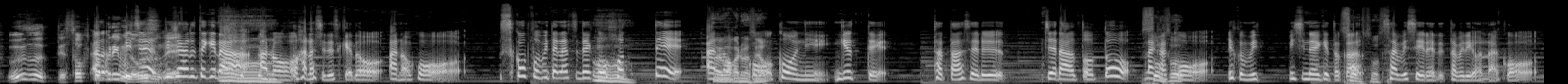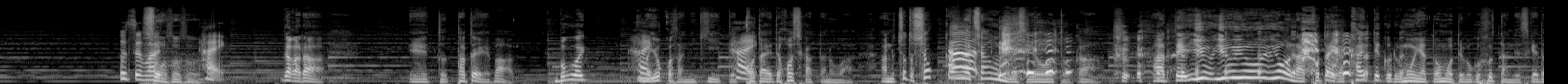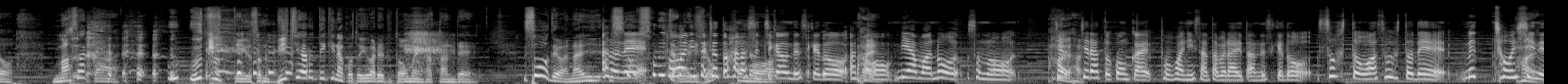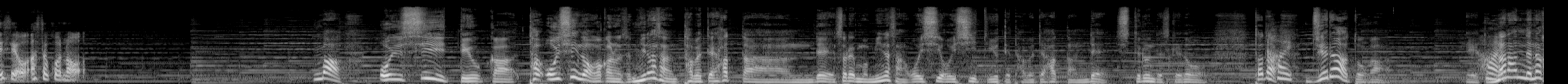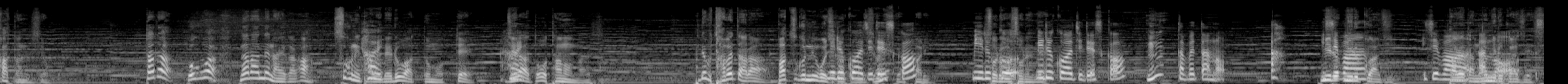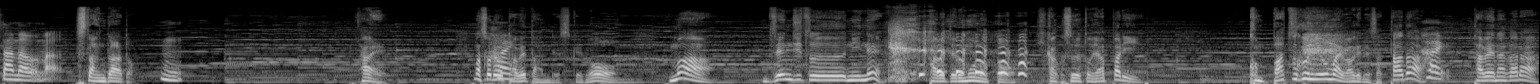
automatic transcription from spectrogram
ょ？渦ってソフトクリームビジュアの渦ねビジュアル的なあの話ですけどあのこうスコープみたいなやつでこう掘ってあはいのわかりますよ。こうコーンにギュッて立たせるジェラートとなんかこうよくみ道の駅とかサービスエリアで食べるようなこう渦巻そうそうそう。はい。だから、えっ、と、例えば、僕が今、はい。ヨッコさんに聞いてはい。答えてほしかったのは、あの、ちょっと食感がちゃうんですよとか、あっていう、いうような答えが返ってくるもんやと思って僕振ったんですけど、まさか、う、渦っていうそのビジュアル的なこと言われると思えんかったんで、そうではない。あのねそそれじポマゃないでしょ？ニーさんちょっと話違うんですけどあの深山のそのジはいはい。ェジェラート今回ポパニーさん食べられたんですけどソフトはソフトでめっちゃ美味しいんですよ、あそこの。まあ、美味しいっていうか、た美味しいのは分かるんですよ。皆さん食べてはったんで、それも皆さん美味しい美味しいって言って食べてはったんで知ってるんですけど、ただ、はいジェラートが、えーとはい並んでなかったんですよ。ただ、僕は並んでないから、あ、すぐに食べれるわと思って、ジェラートを頼んだんです。でも食べたら抜群に美味しかったんですよ、ね。ミルク味ですか？ミルクミルク味ですか？食べたのミルミルク味。一番食べたのあのミルク味ですスタンダードなスタンダード。うんはい。まあ、それを食べたんですけど、まあ、前日にね、食べてるものと比較すると、やっぱり、こ抜群にうまいわけですよ。ただ、はい。食べながら、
